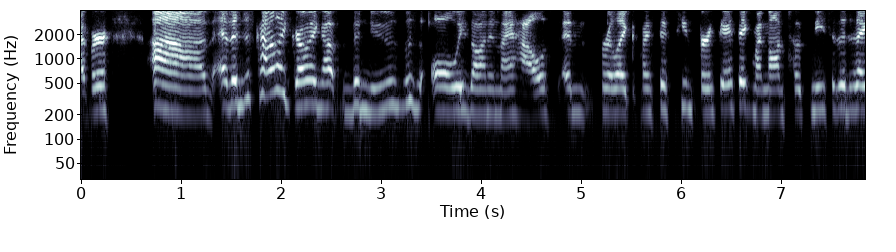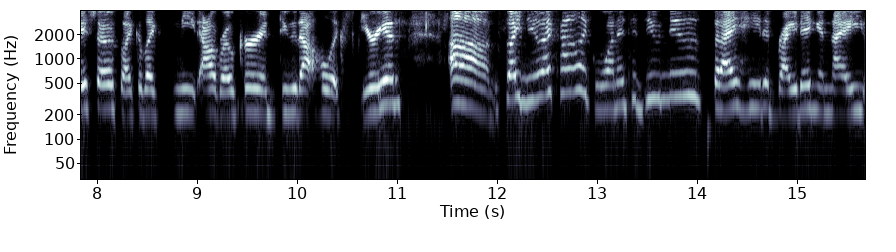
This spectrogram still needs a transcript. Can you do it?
ever. Um, and then just kind of like growing up, the news was always on in my house. And for like my 15th birthday, I think my mom took me to the Today Show so I could like meet Al Roker and do that whole experience. Um, so I knew I kind of like wanted to do news, but I hated writing, and I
